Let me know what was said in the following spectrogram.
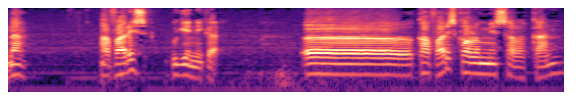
nah kak Faris begini kak e, kak Faris kalau misalkan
